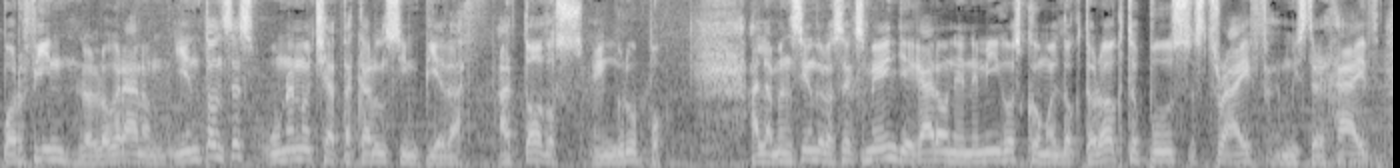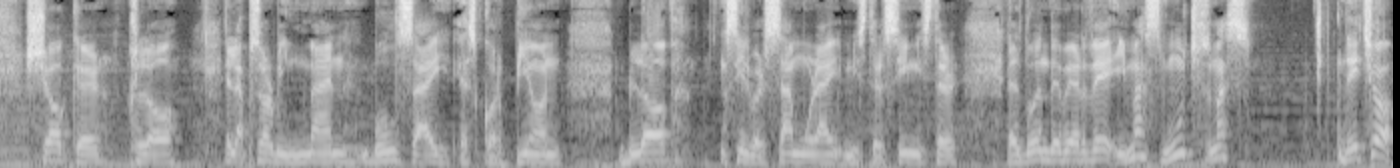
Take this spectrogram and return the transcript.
por fin lo lograron, y entonces una noche atacaron sin piedad, a todos, en grupo. A la mansión de los X-Men llegaron enemigos como el Doctor Octopus, Strife, Mr. Hyde, Shocker, Claw, el Absorbing Man, Bullseye, Escorpión, Blob, Silver Samurai, Mr. Sinister, el Duende Verde y más, muchos más. De hecho,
